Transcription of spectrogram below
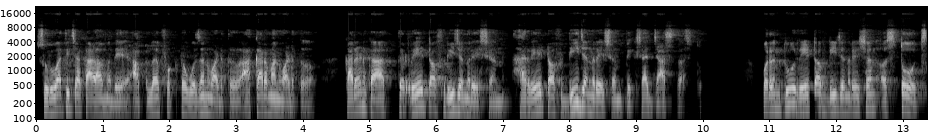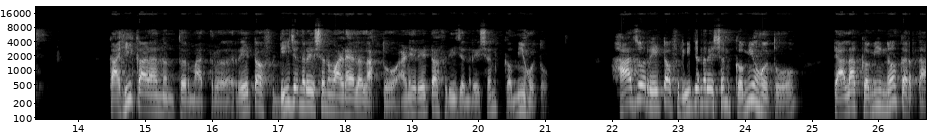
सुरुवातीच्या काळामध्ये आपलं फक्त वजन वाढतं आकारमान वाढतं. कारण का? तर रेट ऑफ रिजनरेशन हा रेट ऑफ डिजनरेशनपेक्षा जास्त असतो. परंतु रेट ऑफ डिजनरेशन असतोच. काही काळानंतर मात्र रेट ऑफ डिजनरेशन वाढायला लागतो आणि रेट ऑफ रिजनरेशन कमी होतो. हा जो रेट ऑफ रिजनरेशन कमी होतो त्याला कमी न करता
